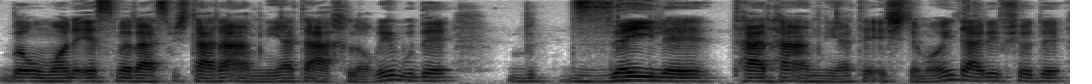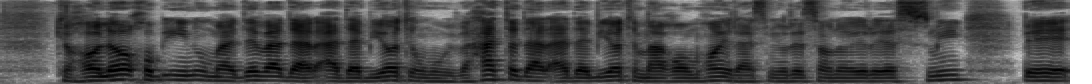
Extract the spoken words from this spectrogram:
به عنوان اسم رسمیش طرح امنیت اخلاقی بوده. زیل طرح امنیت اجتماعی تعریف شده که حالا خب این اومده و در ادبیات عمومی و حتی در ادبیات مقام های رسمی و رسانه های رسمی به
